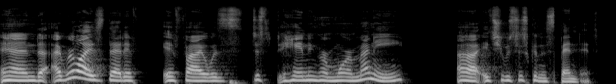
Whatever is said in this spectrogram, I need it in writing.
And I realized that if if I was just handing her more money, uh, it, she was just going to spend it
